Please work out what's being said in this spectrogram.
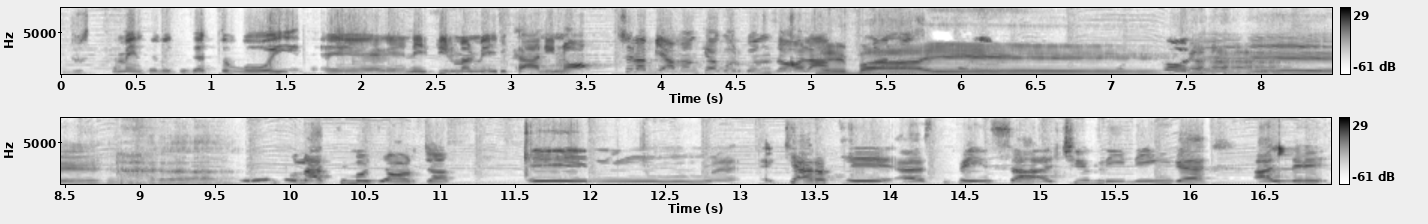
giustamente avete detto voi eh, nei film americani no, ce l'abbiamo anche a Gorgonzola E vai! Eh. un attimo Giorgia. Ehm, è chiaro che eh, si pensa al cheerleading alle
